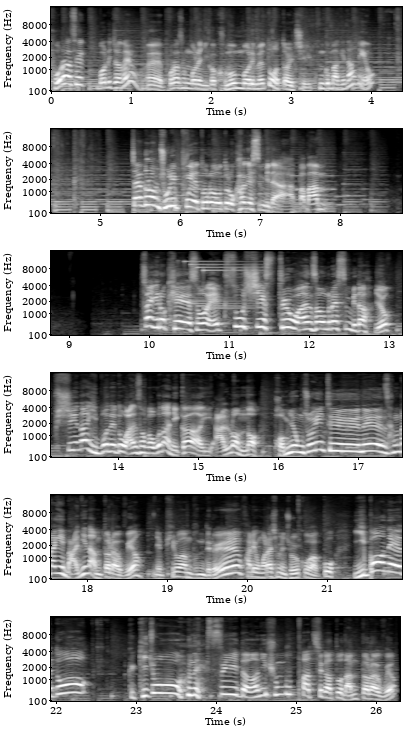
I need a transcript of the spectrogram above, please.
보라색 머리잖아요. 네, 보라색 머리니까 검은 머리면 또 어떨지 궁금하긴 하네요. 자 그럼 조립 후에 돌아오도록 하겠습니다. 빠밤. 자 이렇게 해서 엑소시스트 완성을 했습니다. 역시나 이번에도 완성하고 나니까 이 알런너 범용 조인트는 상당히 많이 남더라고요. 예, 필요한 분들은 활용을 하시면 좋을 것 같고 이번에도 그 기존에 쓰이던 흉부 파츠가 또 남더라고요.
